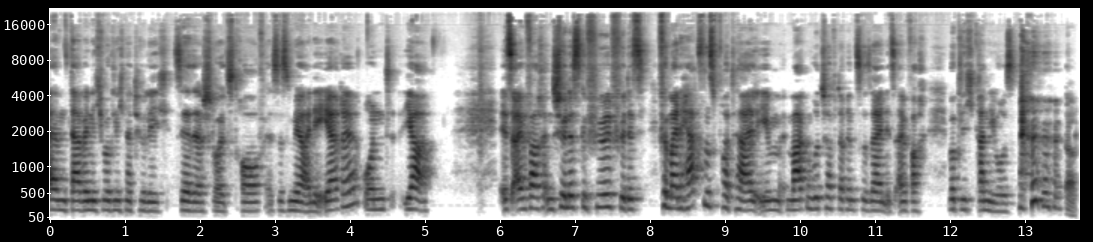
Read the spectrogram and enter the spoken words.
ähm, da bin ich wirklich natürlich sehr, sehr stolz drauf. Es ist mir eine Ehre und ja, ist einfach ein schönes Gefühl für das, für mein Herzensportal eben Markenbotschafterin zu sein, ist einfach wirklich grandios. Ja,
